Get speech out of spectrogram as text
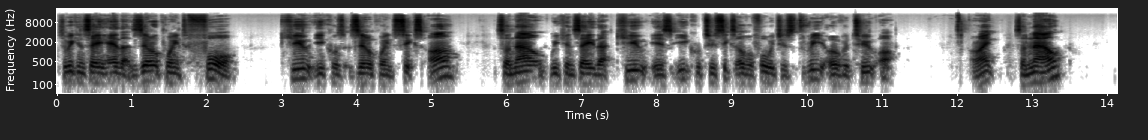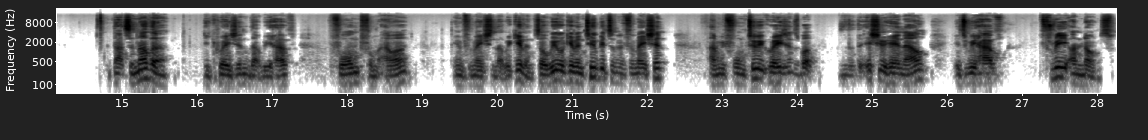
So we can say here that 0.4Q equals 0.6R. So now we can say that Q is equal to 6 over 4, which is 3 over 2R. All right. So now that's another equation that we have formed from our information that we're given. So we were given two bits of information and we formed two equations, but the, the issue here now is we have three unknowns,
